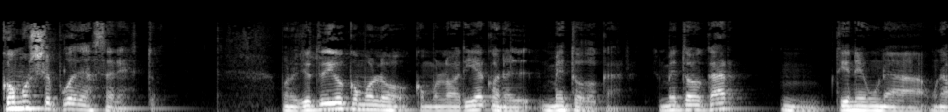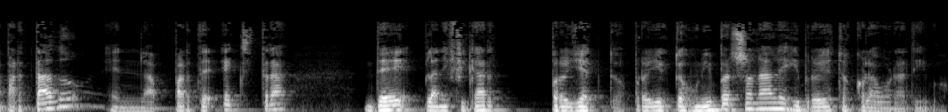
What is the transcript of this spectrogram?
¿cómo se puede hacer esto? Bueno, yo te digo cómo lo, cómo lo haría con el método CAR. El método CAR Mm, tiene un apartado en la parte extra de planificar proyectos, proyectos unipersonales y proyectos colaborativos.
